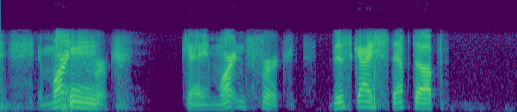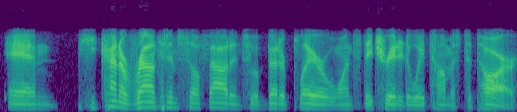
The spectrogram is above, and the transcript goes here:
Martin hmm. Frk. Okay, Martin Frk. This guy stepped up and he kind of rounded himself out into a better player once they traded away Thomas Tatar.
